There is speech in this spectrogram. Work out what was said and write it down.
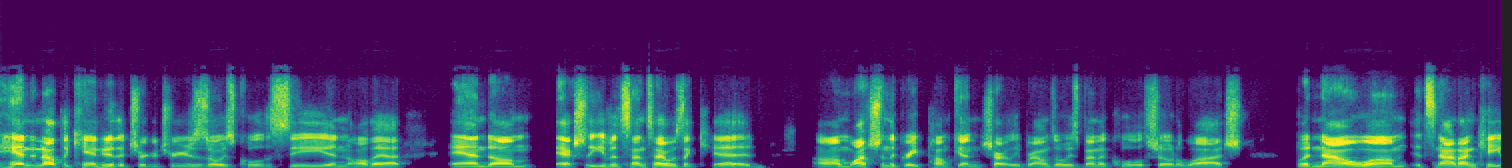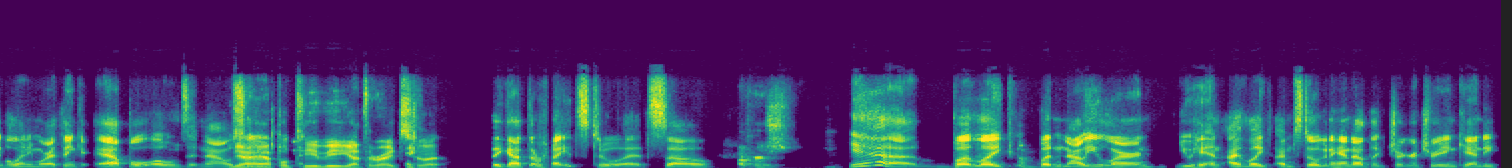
handing out the candy to the trick or treaters is always cool to see and all that. And um actually even since I was a kid, um watching the Great Pumpkin, Charlie Brown's always been a cool show to watch. But now um it's not on cable anymore. I think Apple owns it now. yeah, you Apple can't- TV got the rights to it. they got the rights to it. So Fuckers. yeah, but like, but now you learn. You hand. I like. I'm still gonna hand out the trick or treating candy,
